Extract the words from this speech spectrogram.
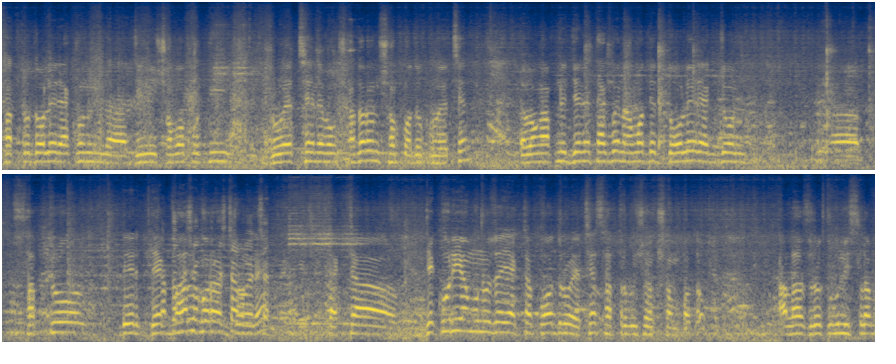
ছাত্র দলের এখন যিনি সভাপতি রয়েছেন এবং সাধারণ সম্পাদক রয়েছেন এবং আপনি জেনে থাকবেন আমাদের দলের একজন আহ, ছাত্রদের দেখভাল করার জন্য একটা ডেকোরিয়াম অনুযায়ী একটা পদ রয়েছে ছাত্র বিষয়ক সম্পাদক। আলহাজ রকিবুল ইসলাম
